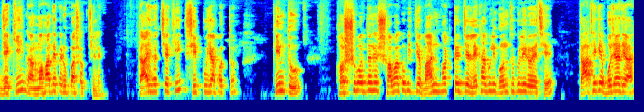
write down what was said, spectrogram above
যে কি না, মহাদেবের উপাসক ছিলেন। তাই হচ্ছে কি, শিব পূজা করত। কিন্তু হর্ষবর্ধনের সভাকবির যে বাণভট্টের যে লেখাগুলি, গ্রন্থগুলি রয়েছে, তা থেকে বোঝা যায়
